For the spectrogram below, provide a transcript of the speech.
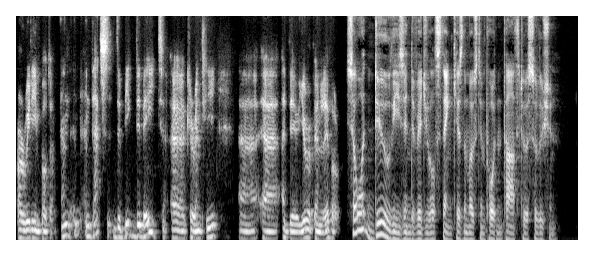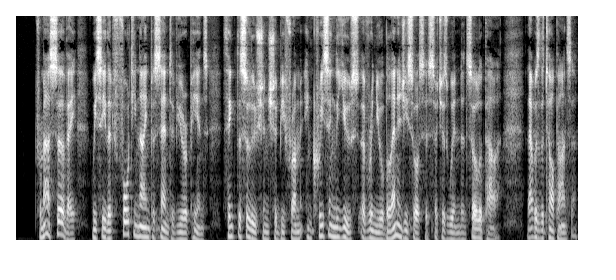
are really important. And, and, and that's the big debate currently uh, uh, Uh, uh, at the European level. So, what do these individuals think is the most important path to a solution? From our survey, we see that 49% of Europeans think the solution should be from increasing the use of renewable energy sources such as wind and solar power. That was the top answer.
